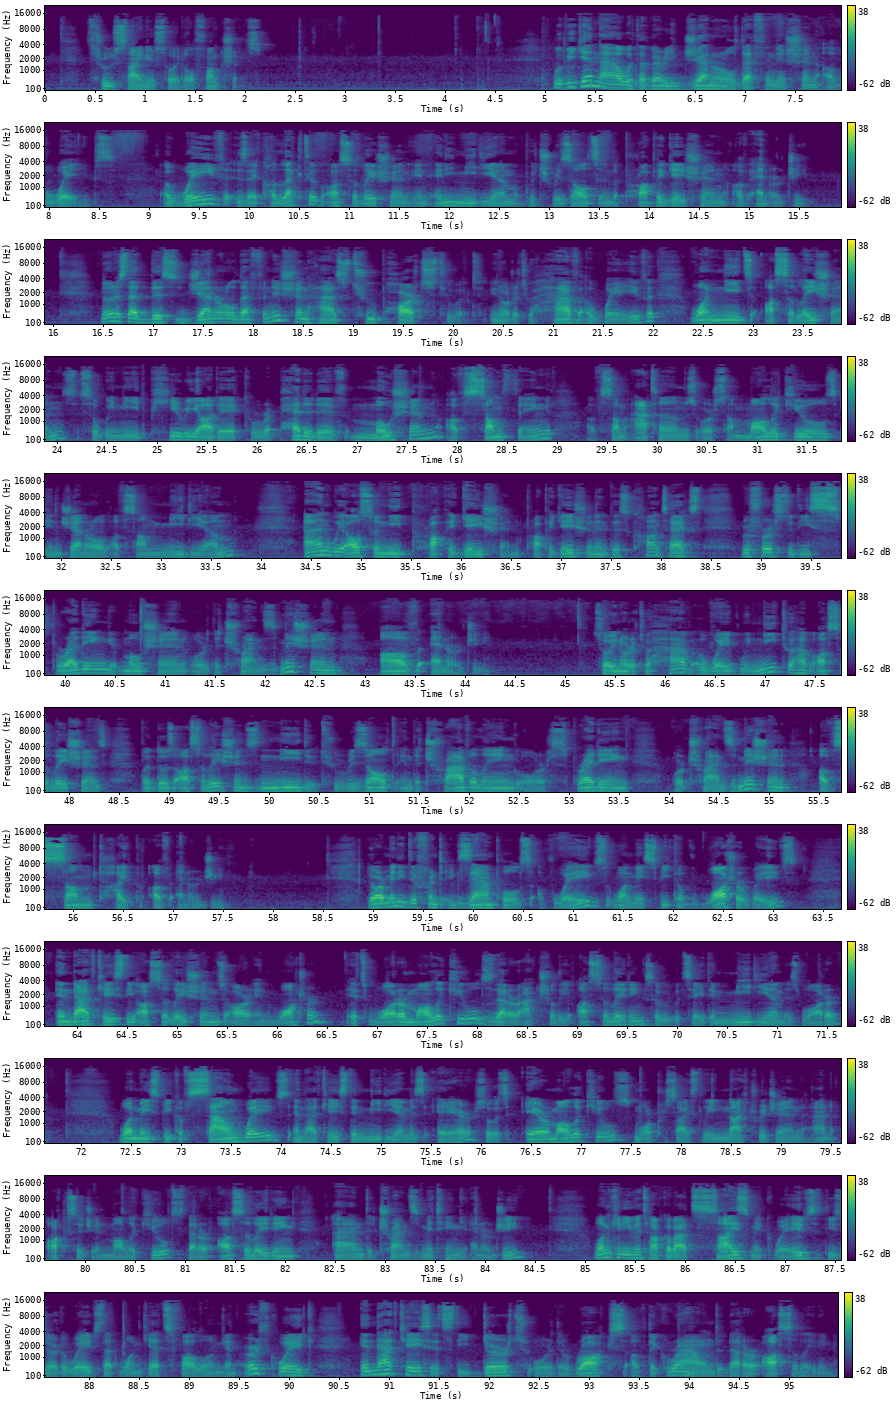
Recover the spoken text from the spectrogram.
through sinusoidal functions. We begin now with a very general definition of waves. A wave is a collective oscillation in any medium which results in the propagation of energy. Notice that this general definition has two parts to it. In order to have a wave, one needs oscillations. So we need periodic, repetitive motion of something, of some atoms or some molecules, in general, of some medium. And we also need propagation. Propagation in this context refers to the spreading motion or the transmission of energy. So in order to have a wave, we need to have oscillations, but those oscillations need to result in the traveling or spreading or transmission of some type of energy. There are many different examples of waves. One may speak of water waves. In that case, the oscillations are in water. It's water molecules that are actually oscillating, so we would say the medium is water. One may speak of sound waves. In that case, the medium is air, so it's air molecules, more precisely nitrogen and oxygen molecules that are oscillating and transmitting energy. One can even talk about seismic waves. These are the waves that one gets following an earthquake. In that case, it's the dirt or the rocks of the ground that are oscillating.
